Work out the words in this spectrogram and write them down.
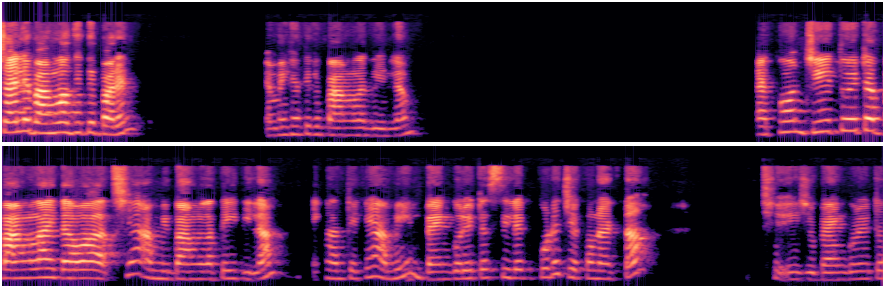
চাইলে বাংলা দিতে পারেন। আমি এখান থেকে বাংলা দিলাম। এখন যেহেতু এটা বাংলায় দেওয়া আছে, আমি বাংলাতেই দিলাম। এখান থেকে আমি বেঙ্গলিটা সিলেক্ট করে যে কোনো একটা, এই যে বেঙ্গলিটা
